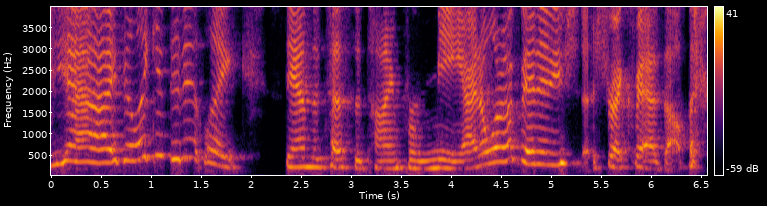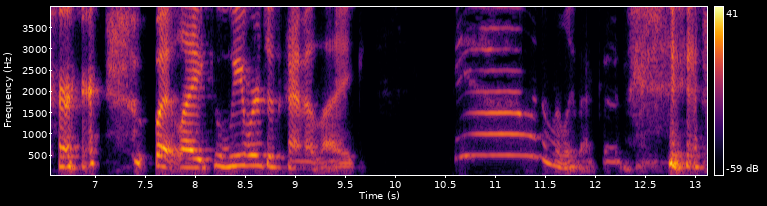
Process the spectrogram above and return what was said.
"Yeah, I feel like it didn't like stand the test of time for me. I don't want to offend any Sh- Shrek fans out there, but like we were just kind of like, wasn't really that good.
